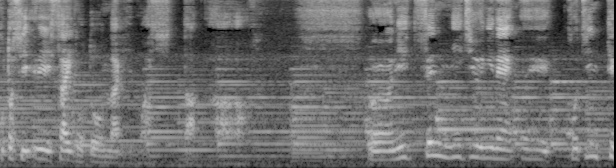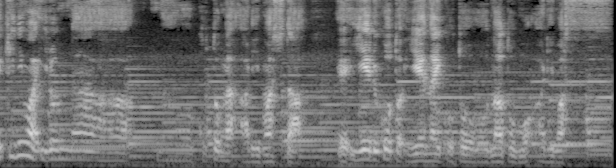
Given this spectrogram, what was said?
今年最後となりました。2022年、え個人的にはいろんなことがありました。え言えること、言えないことなどもあります。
